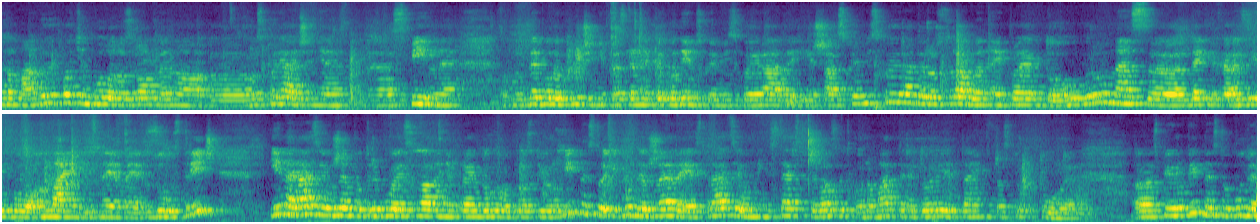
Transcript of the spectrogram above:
громадою. Потім було розроблено е, розпорядження е, спільне, де були включені представники Кодимської міської ради і Шарської міської ради. Розроблений проект договору. У нас е, декілька разів було онлайн із ними зустріч. І наразі вже потребує схвалення проект договору про співробітництво і буде вже реєстрація у Міністерстві розвитку громад, території та інфраструктури. Е, Співробітництво буде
